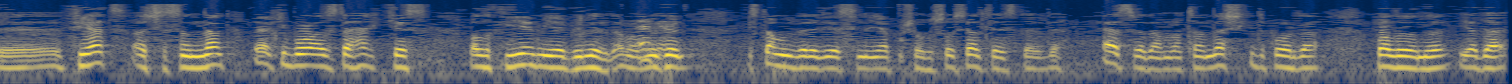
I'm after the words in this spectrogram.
e, fiyat açısından belki Boğaz'da herkes balık yiyemeyebilirdi ama Evet. bugün İstanbul Belediyesi'nin yapmış olduğu sosyal tesislerde her sıradan vatandaş gidip orada balığını ya da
